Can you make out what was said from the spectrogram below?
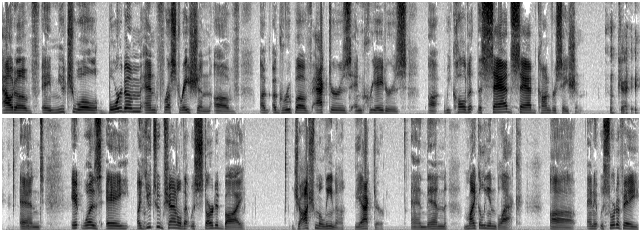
out of a mutual boredom and frustration of a, a group of actors and creators. Uh, we called it the Sad, Sad Conversation Okay. and it was a a YouTube channel that was started by Josh Malina, the actor, and then Michael Ian Black, uh, and it was sort of a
